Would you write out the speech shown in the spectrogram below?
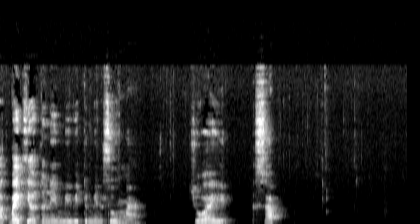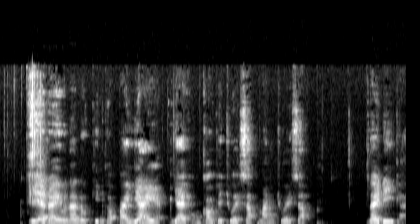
ผักใบเขียวตัวนี้มีวิตามินสูงมาก ช่วยซับที่อะไรเวลาเรากินเข้าไปใยอะใยของเขาจะช่วยซับมันช่วยซับได้ดีค่ะ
